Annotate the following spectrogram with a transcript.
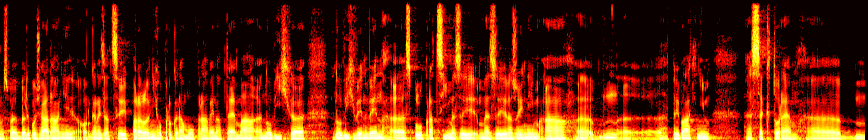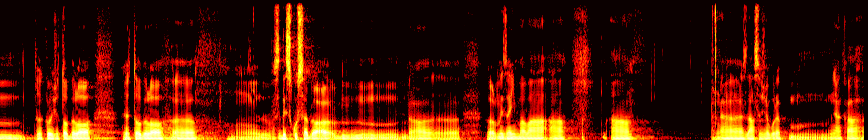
My jsme byli požádáni organizaci paralelního programu právě na téma nových, nových win-win spoluprací mezi, mezi veřejným a privátním sektorem. Takové, to bylo, že to bylo vlastně diskuse byla, byla velmi zajímavá a, a zdá se, že bude nějaká,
